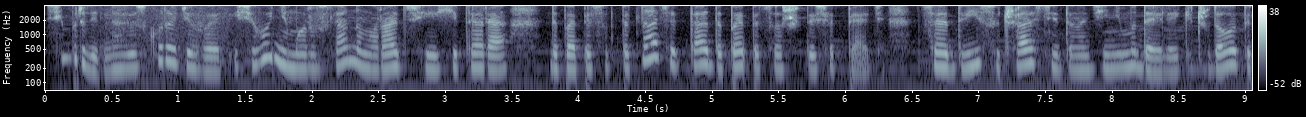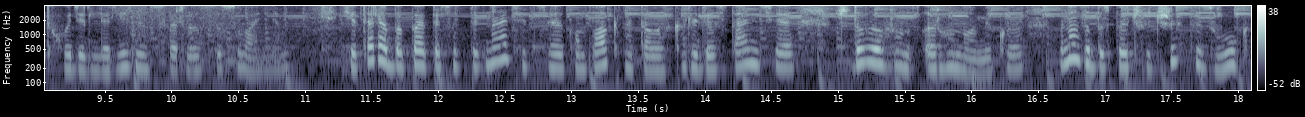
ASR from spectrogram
Всім привіт, на зв'язку Радіовейв. І сьогодні ми розглянемо рації Хітера DP515 та DP565. Це дві сучасні та надійні моделі, які чудово підходять для різних сфер застосування. Хітера BP515 це компактна та легка радіостанція з чудовою ергономікою. Вона забезпечує чистий звук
